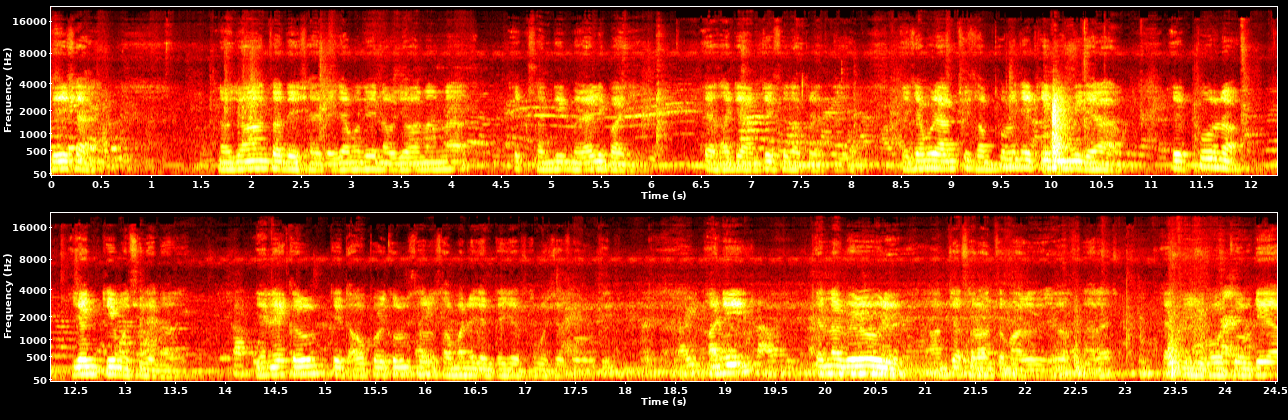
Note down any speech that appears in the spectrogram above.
देश आहे. नौजवानांचा देश आहे. त्याच्यामध्ये नौजवानांना एक संधी मिळाली पाहिजे. त्यासाठी आमचे सुद्धा प्रयत्न आहे त्याच्यामुळे आमची संपूर्ण जे टीम आम्ही देणार ते पूर्ण यंग टीम अशी देणार आहे. जेणेकरून ते धावपळ करून सर्वसामान्य जनतेच्या समस्या सोडवतील. आणि त्यांना वेळोवेळी आमच्या सर्वांचं मार्गदर्शन असणार आहे. त्यात विभव हो चोरडिया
